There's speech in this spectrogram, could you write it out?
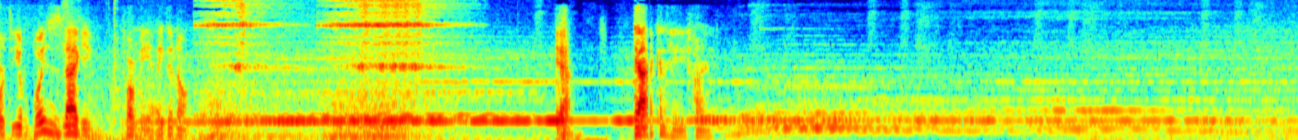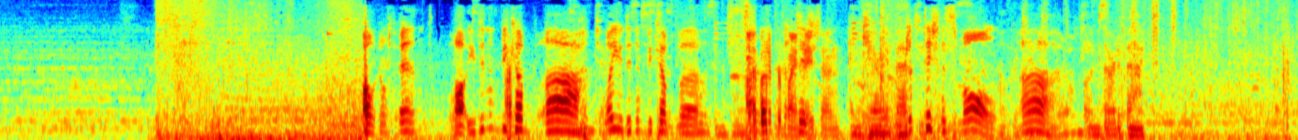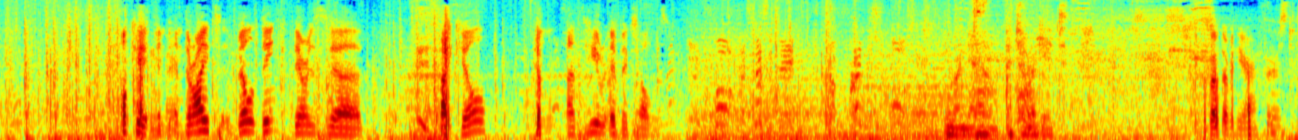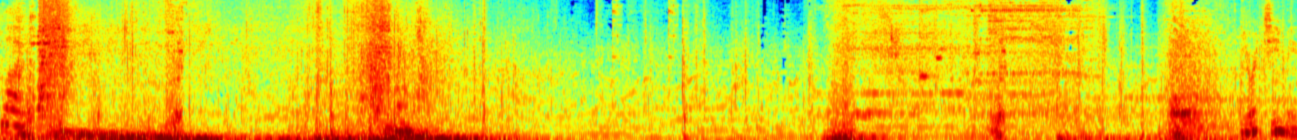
Lord, your voice is lagging for me. I don't know. Yeah. Yeah, I can hear you fine. Oh, North End. Well, you didn't pick up. Ah, why you didn't pick up? Uh, I voted for Plantation. plantation. and carry it back to presentation is small. Ah, your own fine. team's artifact. Okay, in, in the right building there is uh, I kill, kill, and here Apex always. For necessity, the French forces. You are now a target. We're both over here. First blood.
